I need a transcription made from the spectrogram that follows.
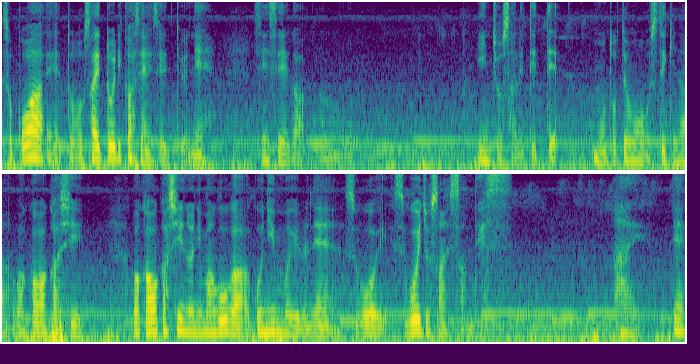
そこは、えーと、斉藤理香先生っていうね先生があの院長されててもうとても素敵な若々しい若々しいのに孫が5人もいるね。すごいすごい助産師さんです。はい。で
